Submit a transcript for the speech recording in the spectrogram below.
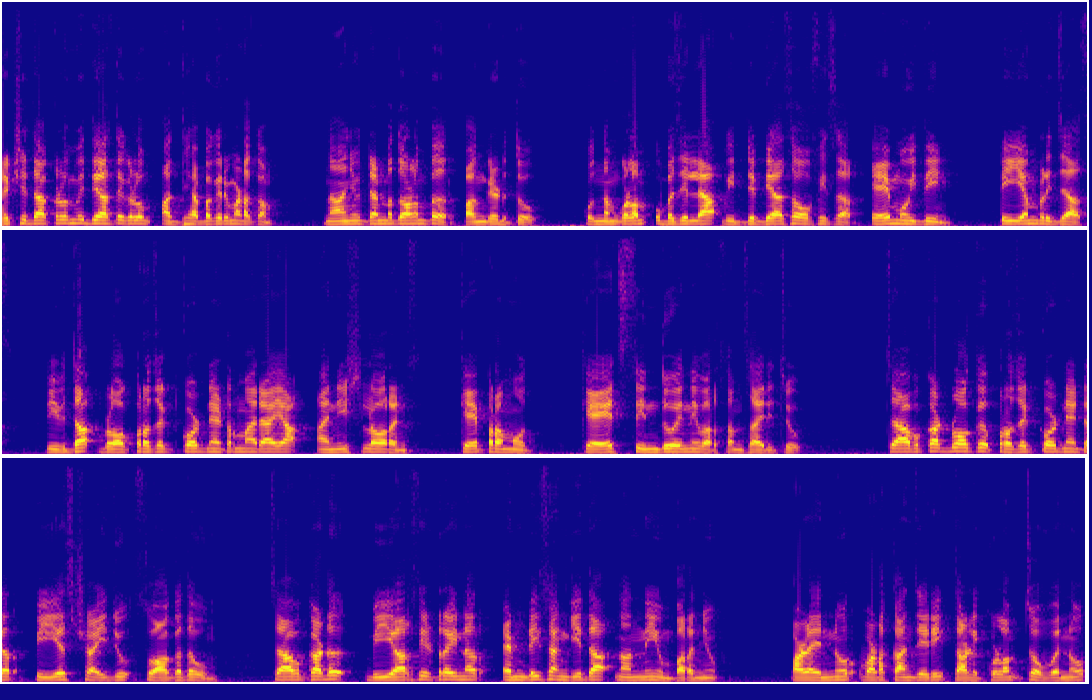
രക്ഷിതാക്കളും വിദ്യാർത്ഥികളും അധ്യാപകരുമടക്കം നാനൂറ്റൻപതോളം പേർ പങ്കെടുത്തു. കുന്നംകുളം ഉപജില്ലാ വിദ്യാഭ്യാസ officer A Moideen T M Rijas വിവിധ ബ്ലോക്ക് പ്രൊജക്ട് കോർഡിനേറ്റർമാരായ Aneesh Lawrence K Pramod K H Sindhu എന്നിവർ സംസാരിച്ചു. Chavakkad block project coordinator P S Shaiju സ്വാഗതവും. Chavakkad B R C trainer M D Sangeetha നന്ദിയും പറഞ്ഞു. പഴയന്നൂർ വടക്കാഞ്ചേരി തളിക്കുളം ചൊവ്വന്നൂർ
